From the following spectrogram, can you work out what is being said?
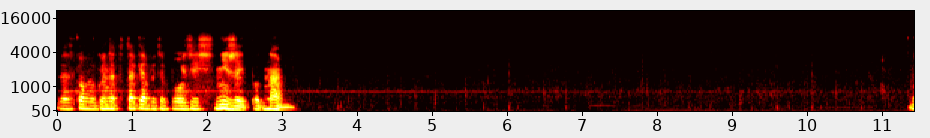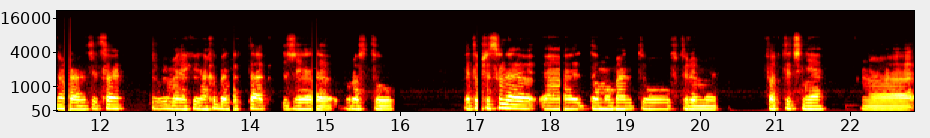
Dodatkowo wygląda to tak, jakby to było gdzieś niżej, pod nami. Wiecie co, robimy jak- ja chyba tak, że po prostu ja to przesunę e, do momentu, w którym faktycznie e,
